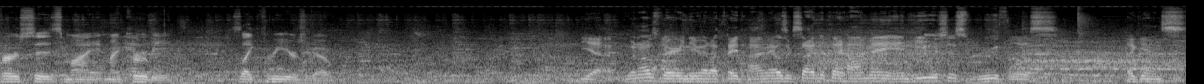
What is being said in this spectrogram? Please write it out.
versus my my Kirby. It's like three years ago. Yeah, when I was very new and I played Jaime, I was excited to play Jaime, and he was just ruthless against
